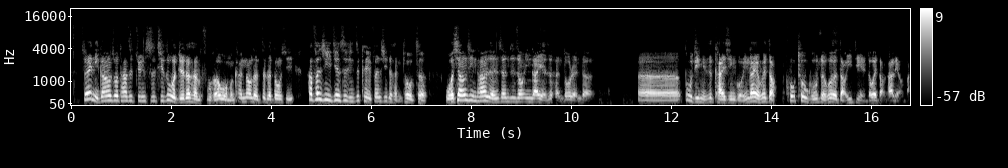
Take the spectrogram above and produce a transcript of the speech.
所以你刚刚说他是军师，其实我觉得很符合我们看到的这个东西。他分析一件事情是可以分析的很透彻，我相信他人生之中应该也是很多人的，呃，不仅仅是开心果，应该也会找哭吐苦水或者找意见，也都会找他聊吧。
